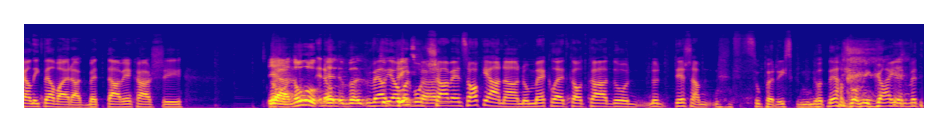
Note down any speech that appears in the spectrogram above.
pelnīt vēl vairāk. Bet tā vienkārši. Jā, nu, lūk, Nu, e, vēl jau principā- varbūt šāviens okeānā, nu, meklēt kaut kādu nu, tiešām super risku, nu, ļoti neapdomīgu gājienu, bet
